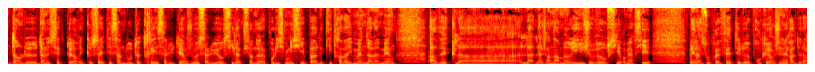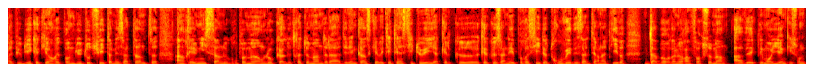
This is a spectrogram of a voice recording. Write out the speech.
dans le, dans le secteur et que ça a été sans doute très salutaire. Je veux saluer aussi l'action de la police municipale qui travaille main dans la main avec la, la, gendarmerie. Je veux aussi remercier mais la sous-préfète et le procureur général de la République qui ont répondu tout de suite à mes attentes en réunissant le groupement local de traitement de la délinquance qui avait été institué il y a quelques, quelques années pour essayer de trouver des alternatives. D'abord dans le renforcement avec les moyens qui sont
